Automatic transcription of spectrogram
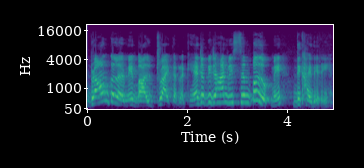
ब्राउन कलर में बाल ड्राई कर रखे हैं, जबकि जहानवी सिंपल लुक में दिखाई दे रही है।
